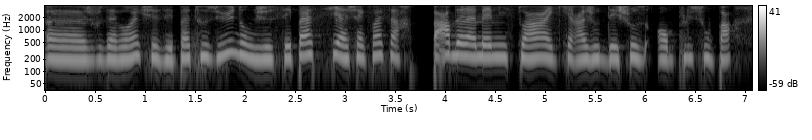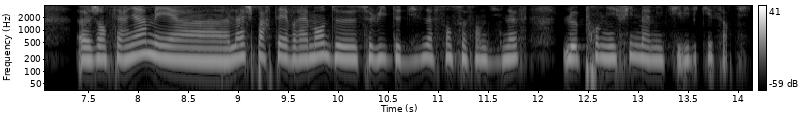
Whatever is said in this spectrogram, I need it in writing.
Euh, je vous avouerai que je les ai pas tous vus, donc je sais pas si à chaque fois ça repart de la même histoire et qu'ils rajoutent des choses en plus ou pas. Euh, J'en sais rien, mais euh, là, je partais vraiment de celui de 1979, le premier film Amityville qui est sorti.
